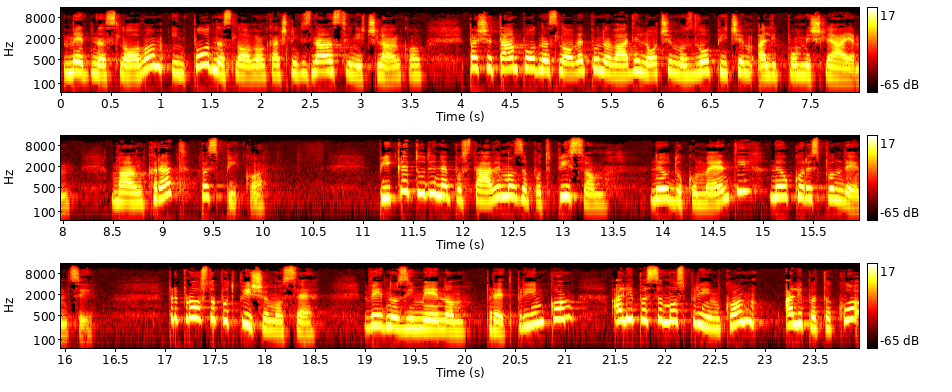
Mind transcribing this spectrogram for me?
med naslovom in podnaslovom kakšnih znanstvenih člankov, pa še tam podnaslove ponavadi ločimo z dvopičem ali pomišljajem. Manjkrat pa s piko. Pike tudi ne postavimo za podpisom, ne v dokumentih, ne v korespondenci. Preprosto podpišemo se, vedno z imenom pred primkom ali pa samo s primkom ali pa tako,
